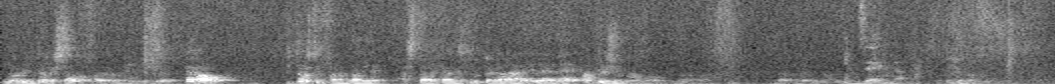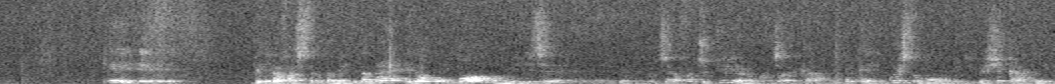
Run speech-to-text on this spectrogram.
non le interessava fare la manager, però piuttosto di far andare a stare a casa questi operai, eh, eh, ha preso in mano l'azienda. E eh, veniva a farsi trattamenti da me e dopo un po' mi dice eh, non ce la faccio più io a non mangiare carne perché in questo mondo di pesce cani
